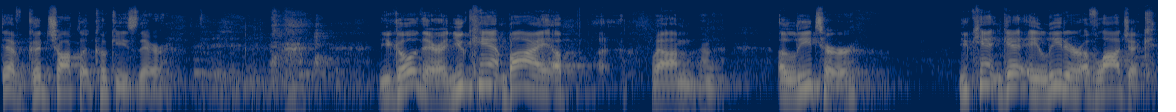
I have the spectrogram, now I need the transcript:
They have good chocolate cookies there. You go there and you can't buy a, well, I'm, a liter. You can't get a liter of logic.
